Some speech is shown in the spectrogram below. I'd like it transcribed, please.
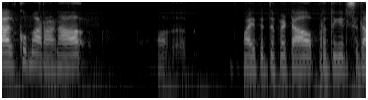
ലാൽകുമാറാണ്. ഇതുമായി ബന്ധപ്പെട്ട പ്രതികരിച്ചത്.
